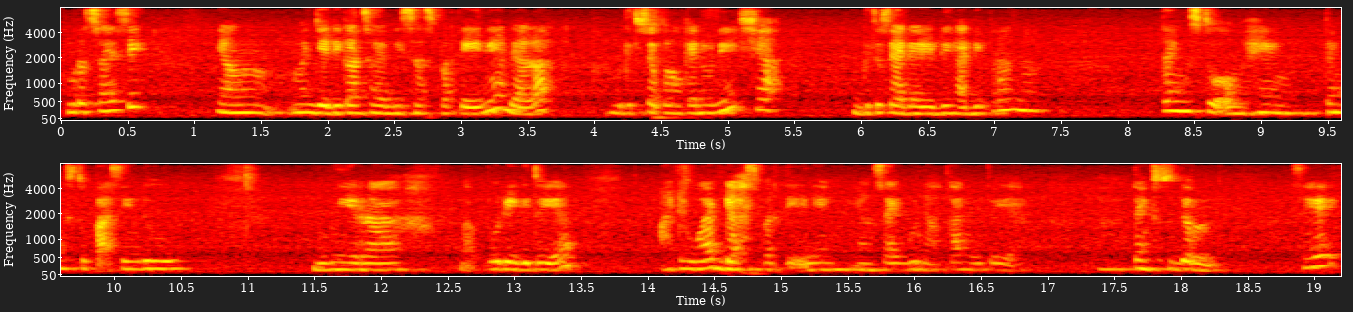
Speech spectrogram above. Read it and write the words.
menurut saya sih yang menjadikan saya bisa seperti ini adalah begitu saya pulang ke Indonesia begitu saya dari di Hadi Prana. Thanks to Om Heng thanks to Pak Sindu Bu Mira Mbak Puri gitu ya. Ada wadah seperti ini yang, saya gunakan gitu ya. Uh, thanks to them. Saya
